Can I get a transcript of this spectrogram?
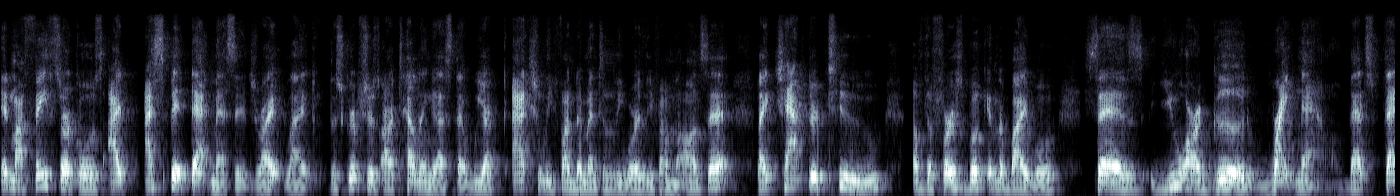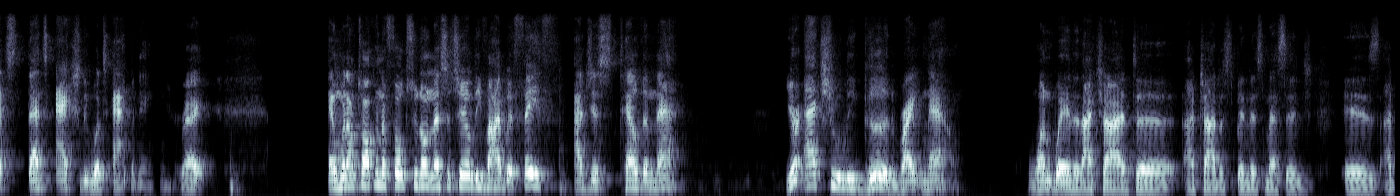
In my faith circles, I I spit that message, right? Like the scriptures are telling us that we are actually fundamentally worthy from the onset. Like chapter 2 of the first book in the Bible says you are good right now. That's that's that's actually what's happening, right? And when I'm talking to folks who don't necessarily vibe with faith, I just tell them that you're actually good right now. One way that I tried to I try to spin this message is I,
